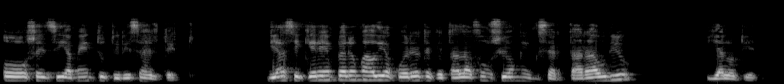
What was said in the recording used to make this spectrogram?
o sencillamente utilizas el texto. Ya si quieres emplear un audio, acuérdate que está la función insertar audio y ya lo tienes.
